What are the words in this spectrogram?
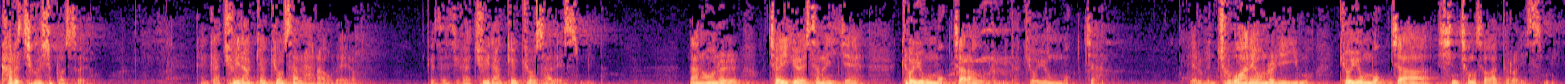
가르치고 싶었어요. 그러니까 주일학교 교사를 하라고 그래요. 그래서 제가 주일학교 교사를 했습니다. 나는 오늘 저희 교회에서는 이제 교육 목자라고 부릅니다. 교육 목자. 여러분 주보 안에 오늘 이 교육 목자 신청서가 들어 있습니다.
